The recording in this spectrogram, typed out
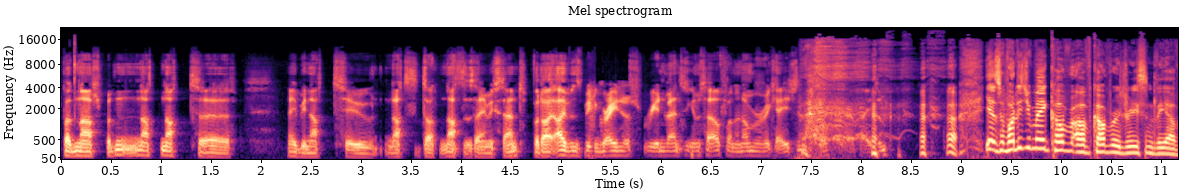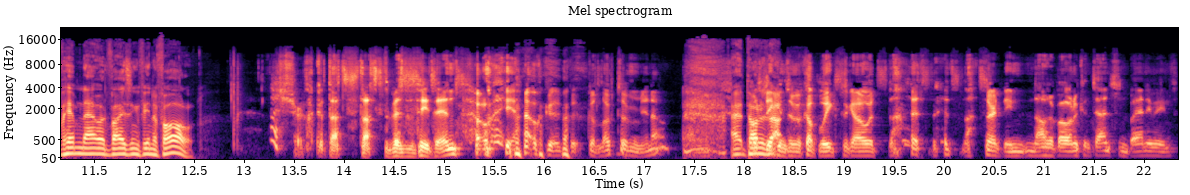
but not, but not not. Uh, maybe not to not not to the same extent. But I, Ivan's been great at reinventing himself on a number of occasions. So yeah. So what did you make cover of coverage recently of him now advising Fianna Fáil? Sure, look, that's that's the business he's in. So you know, good, good, luck to him. You know, uh, speaking to him a couple of weeks ago, it's not, it's, it's not certainly not a bone of contention by any means.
